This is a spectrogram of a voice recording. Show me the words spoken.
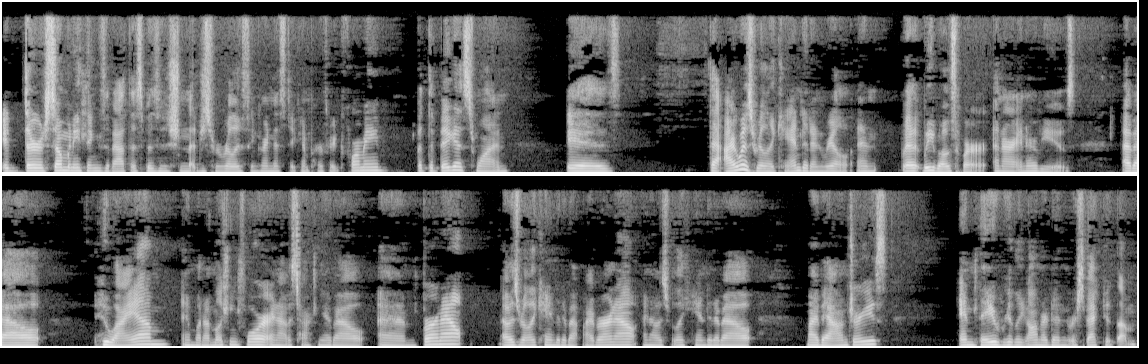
it, there are so many things about this position that just were really synchronistic and perfect for me. But the biggest one is that I was really candid and real, and we both were in our interviews about who I am and what I'm looking for. And I was talking about um, burnout. I was really candid about my burnout, and I was really candid about my boundaries and they really honored and respected them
